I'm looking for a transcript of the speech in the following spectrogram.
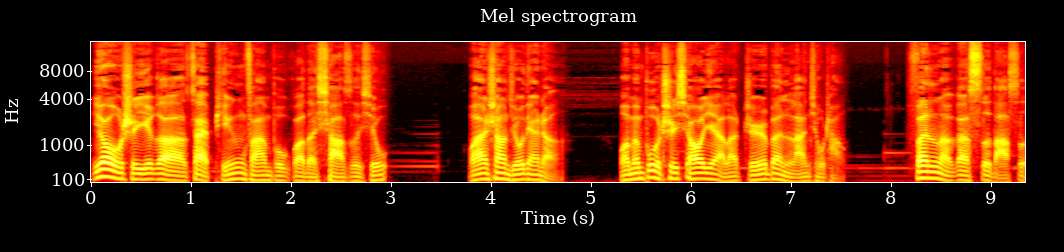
又是一个再平凡不过的夏自修。晚上九点整，我们不吃宵夜了，直奔篮球场，分了个四打四。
